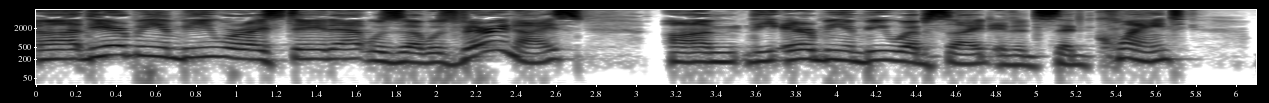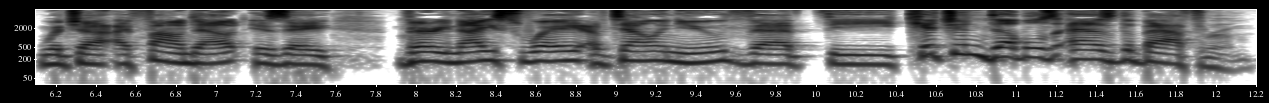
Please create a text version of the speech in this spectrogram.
Uh, the Airbnb where I stayed at was uh, was very nice. On the Airbnb website, it had said quaint, which uh, I found out is a very nice way of telling you that the kitchen doubles as the bathroom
